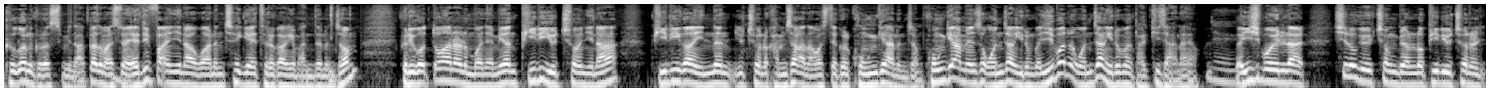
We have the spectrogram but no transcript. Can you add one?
그건 그렇습니다. 아까도 말씀드린 에디파인이라고 하는 체계에 들어가게 만드는 점 그리고 또 하나는 뭐냐면 비리 유치원이나 비리가 있는 유치원으로 감사가 나왔을 때 그걸 공개하는 점. 공개하면서 원장 이름과 이번엔 원장 이름은 밝히지 않아요. 네. 그러니까 25일 날 시도교육청별로 비리 유치원을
